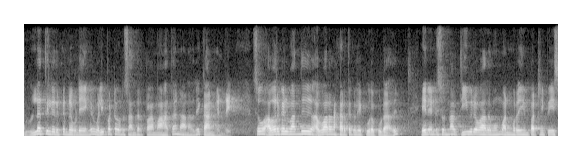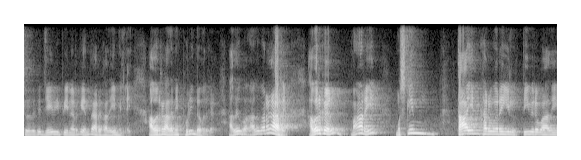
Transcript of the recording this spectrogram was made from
உள்ளத்தில் இருக்கின்ற விடயங்கள் வெளிப்பட்ட ஒரு சந்தர்ப்பமாகத்தான் நான் அதனை காண்கின்றேன். ஸோ அவர்கள் வந்து அவ்வாறான கருத்துக்களை கூறக்கூடாது. ஏனென்று சொன்னால் தீவிரவாதமும் வன்முறையும் பற்றி பேசுவதற்கு ஜேவிபியினருக்கு எந்த அருகதையும் இல்லை. அவர்கள் அதனை புரிந்தவர்கள். அது அது வரலாறு. அவர்கள் மாறி முஸ்லீம் தாயின் கருவறையில் தீவிரவாதி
